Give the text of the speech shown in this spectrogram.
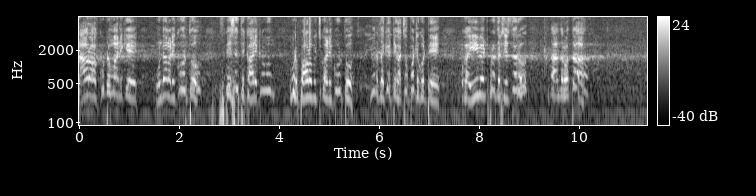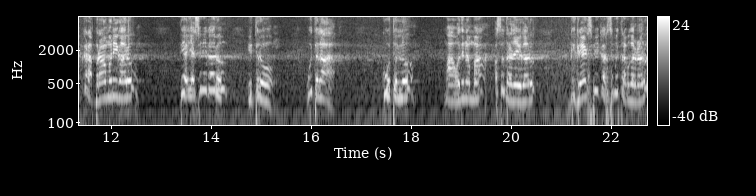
నారా కుటుంబానికి ఉండాలని కోరుతూ శ్రీశక్తి కార్యక్రమం ఇప్పుడు ప్రారంభించుకోవాలని కోరుతూ మీరు గట్టిగా చప్పట్లు కొట్టి ఒక ఈవెంట్ ప్రదర్శిస్తారు. దాని తర్వాత ఇక్కడ బ్రాహ్మణి గారు తేజస్విని గారు ఇద్దరు కూతుల కూతుళ్ళు మా వదినమ్మ వసంతరాదేవి గారు గ్రేట్ స్పీకర్ సుమిత్రమ్మ గారు ఉన్నారు.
